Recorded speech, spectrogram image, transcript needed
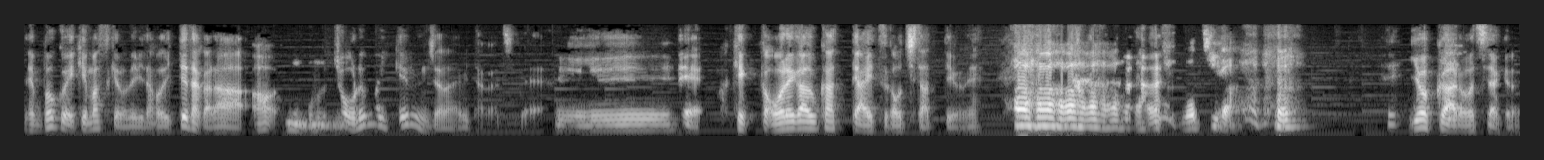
ね、僕はいけますけどね、みたいなこと言ってたから、あ、うん俺ちょ俺もいけるんじゃない？みたいな感じで。へえ。で、結果、俺が受かってあいつが落ちたっていうね。オチが。よくある落ちだけど。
